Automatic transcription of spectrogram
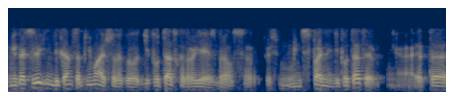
Мне кажется, люди не до конца понимают, что такое вот депутат, в который я избрался. То есть муниципальные депутаты э, – это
